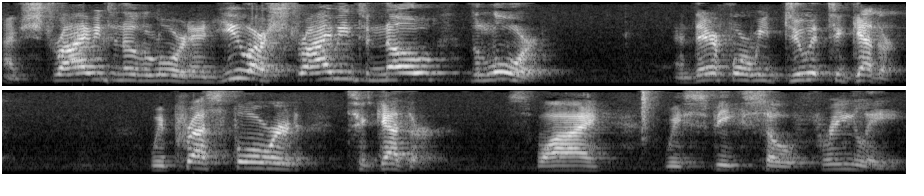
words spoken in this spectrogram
I'm striving to know the Lord, and you are striving to know the Lord. And therefore, we do it together. We press forward together. That's why we speak so freely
